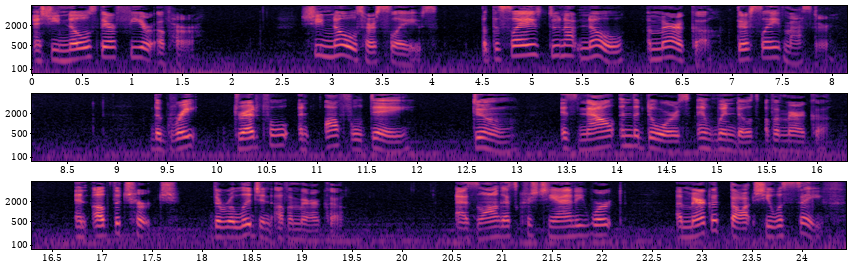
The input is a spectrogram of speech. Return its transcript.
and she knows their fear of her. She knows her slaves, but the slaves do not know America, their slave master. The great, dreadful, and awful day doom is now in the doors and windows of America and of the church, the religion of America. As long as Christianity worked, America thought she was safe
